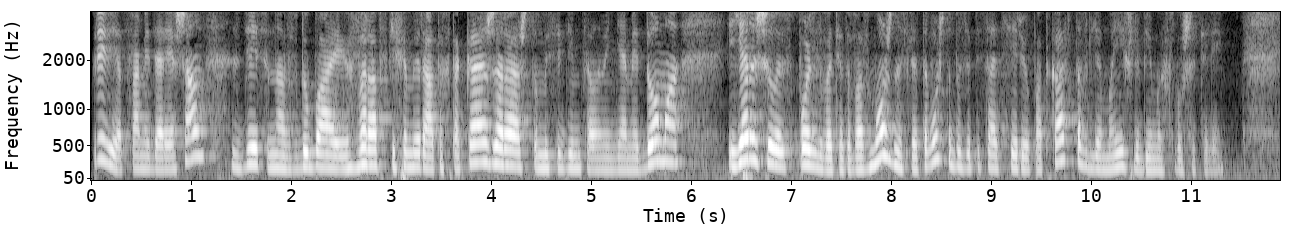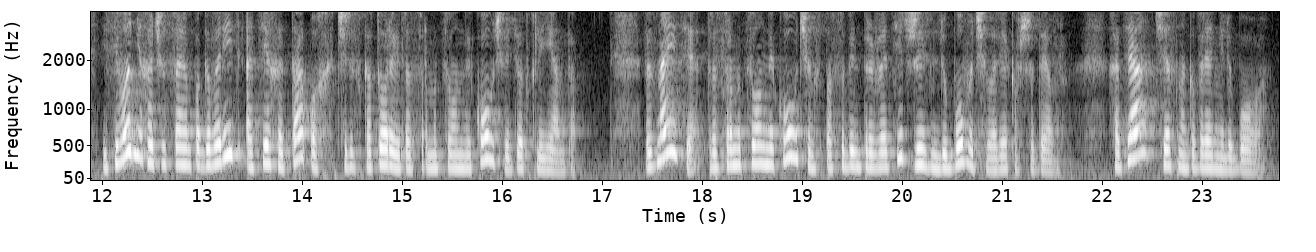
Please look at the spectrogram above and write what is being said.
Привет, с вами Дарья Шанс. Здесь у нас в Дубае, в Арабских Эмиратах такая жара, что мы сидим целыми днями дома. И я решила использовать эту возможность для того, чтобы записать серию подкастов для моих любимых слушателей. И сегодня хочу с вами поговорить о тех этапах, через которые трансформационный коуч ведет клиента. Вы знаете, трансформационный коучинг способен превратить жизнь любого человека в шедевр. Хотя, честно говоря, не любого –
